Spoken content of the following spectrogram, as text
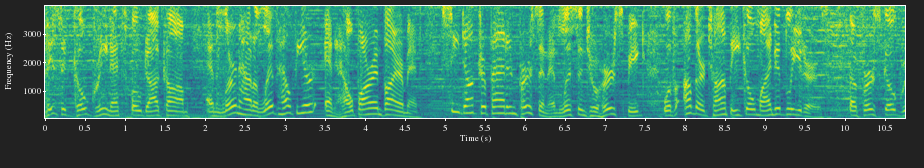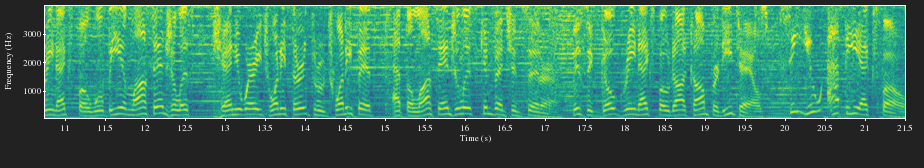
Visit GoGreenExpo.com and learn how to live healthier and help our environment. See Dr. Pat in person and listen to her speak with other top eco-minded leaders. The first Go Green Expo will be in Los Angeles January 23rd through 25th at the Los Angeles Convention Center. Visit gogreenexpo.com for details. See you at the expo.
